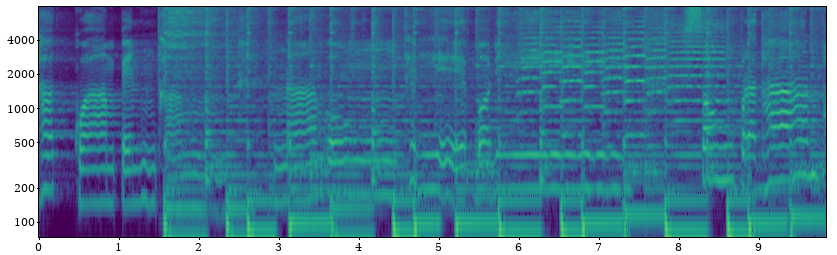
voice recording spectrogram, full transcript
พักความเป็นธรรมน้ำองค์เทพบดี ทรงประทานพ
